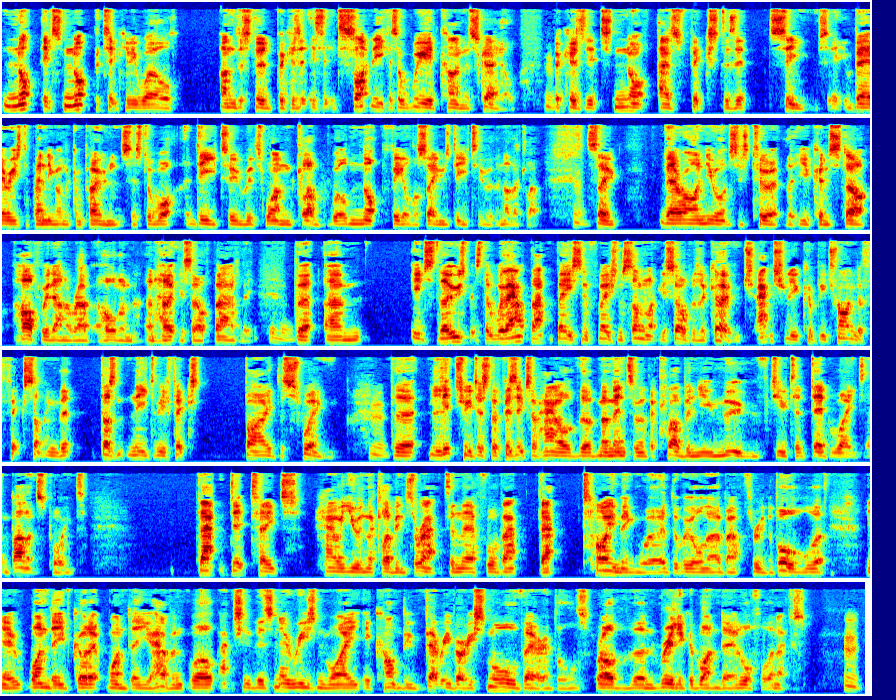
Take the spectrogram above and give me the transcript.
not it's not particularly well understood because it's, it's slightly it's a weird kind of scale mm. because it's not as fixed as it seems. It varies depending on the components as to what a D2 with one club will not feel the same as D2 with another club. Mm. So there are nuances to it that you can start halfway down a rabbit hole and, and hurt yourself badly. Mm. But um, it's those bits that without that base information, someone like yourself as a coach actually could be trying to fix something that doesn't need to be fixed by the swing. Mm. The literally just the physics of how the momentum of the club and you move due to dead weight and balance point. That dictates how you and the club interact, and therefore that that timing word that we all know about through the ball that you know one day you've got it one day you haven't well actually there's no reason why it can't be very very small variables rather than really good one day and awful the next hmm.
